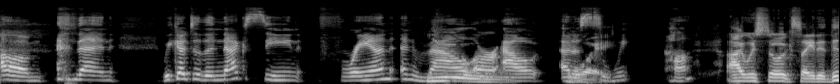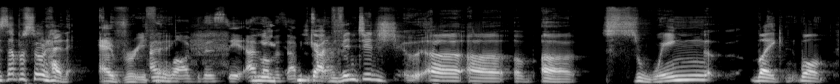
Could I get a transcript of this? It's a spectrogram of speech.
Um, and then we get to the next scene. Fran and Val Ooh, are out at boy. a swing. Huh? I was so excited. This episode had everything. I loved this scene. I we, love this episode. We got vintage uh, uh, uh, uh swing, like, well,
